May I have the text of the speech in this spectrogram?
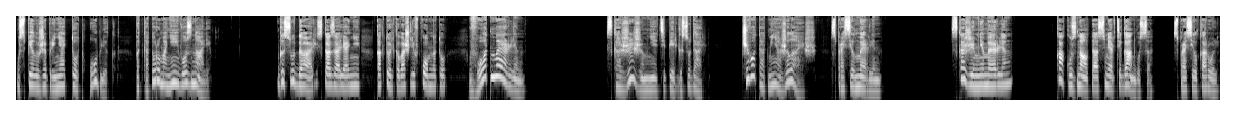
успел уже принять тот облик, под которым они его знали. «Государь», — сказали они, как только вошли в комнату, — «вот Мерлин». «Скажи же мне теперь, государь, чего ты от меня желаешь?» — спросил Мерлин. «Скажи мне, Мерлин, как узнал ты о смерти Гангуса?» — спросил король.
